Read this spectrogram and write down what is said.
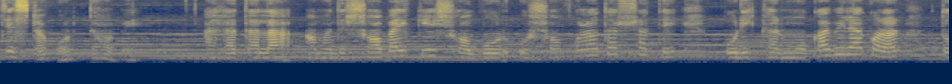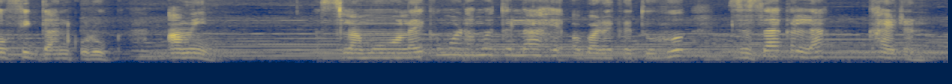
চেষ্টা করতে হবে। আল্লাহ তালা আমাদের সবাইকে সবর ও সফলতার সাথে পরীক্ষার মোকাবিলা করার তৌফিক দান করুক। আমিন। আসসালামু আলাইকুম রহমতুল্লাহ আবরাকাতুহু জাজাকাল্লাহ খাইরান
